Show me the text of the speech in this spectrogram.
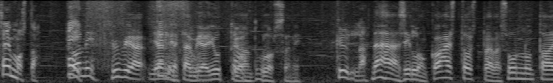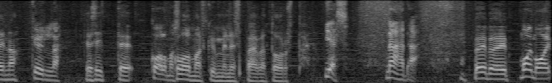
Semmoista. Hei. No niin, hyviä jännittäviä juttuja Joo. on tulossa. Niin Kyllä. Nähdään silloin 12. päivä sunnuntaina. Kyllä. Ja sitten 30. 30. päivä torstaina. Yes, nähdään. Bye bye. Moi moi.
